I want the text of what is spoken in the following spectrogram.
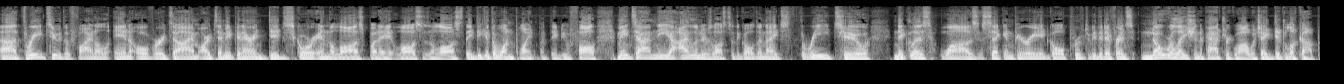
Uh, 3 2 the final in overtime. Artemi Panarin did score in the loss, but a loss is a loss. They did get the one point, but they do fall. Meantime, the uh, Islanders lost to the Golden Knights 3 2. Nicolas Roy's, second period goal, proved to be the difference. No relation to Patrick Roy, which I did look up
